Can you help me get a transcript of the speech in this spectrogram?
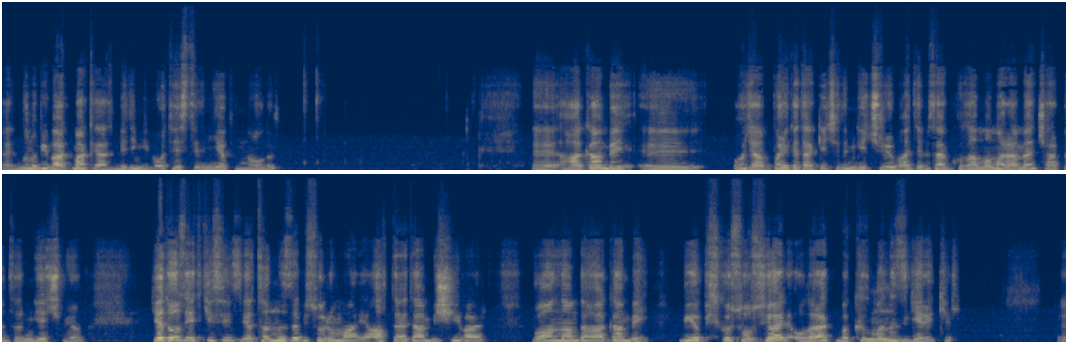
Yani bunu bir bakmak lazım. Dediğim gibi o testleri bir yapın ne olur. Ee, Hakan Bey, e, hocam panik atak geçirdim, geçiriyorum. Antidepresan kullanmama rağmen çarpıntılarım geçmiyor. Ya doz etkisiz, ya tanınızda bir sorun var, ya altta yatan bir şey var. Bu anlamda Hakan Bey, biyopsikososyal olarak bakılmanız gerekir. Ee,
